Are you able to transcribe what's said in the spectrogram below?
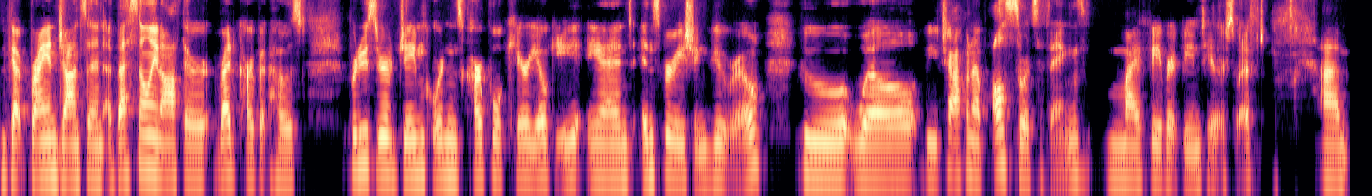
We've got Brian Johnson, a best-selling author, red carpet host, producer of James Corden's Carpool Karaoke and inspiration guru, who will be chopping up all sorts of things. My favorite being Taylor Swift. Um,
